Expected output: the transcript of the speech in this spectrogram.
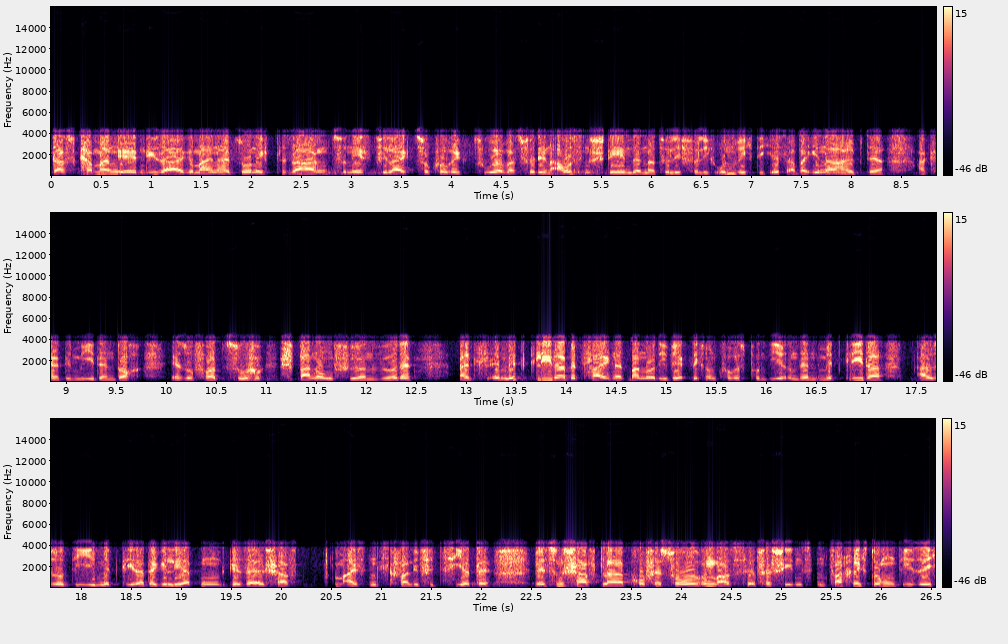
Das kann man in dieser Allgemeinheit so nicht sagen. Zunächst vielleicht zur Korrektur, was für den Außenstehenden natürlich völlig unwichtig ist, aber innerhalb der Akademie denn doch sofort zu Spannung führen würde. Als Mitglieder bezeichnet man nur die wirklichen und korrespondierenden Mitglieder, also die Mitglieder der Gelehrtengesellschaft meistens qualifizierte Wissenschaftler, Professoren aus verschiedensten Fachrichtungen, die sich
